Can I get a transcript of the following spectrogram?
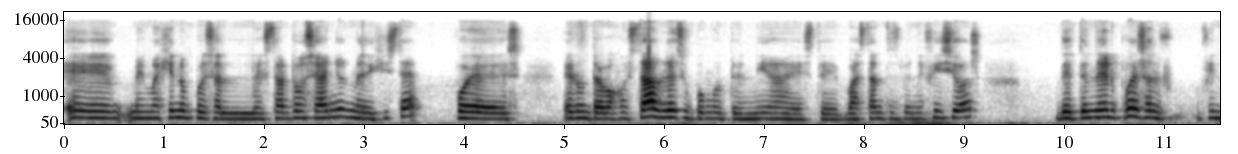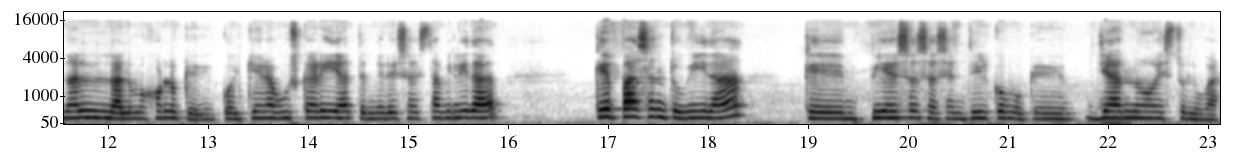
eh, me imagino, pues al estar 12 años, me dijiste, pues era un trabajo estable, supongo tenía este, bastantes beneficios, de tener pues al final a lo mejor lo que cualquiera buscaría, tener esa estabilidad. ¿Qué pasa en tu vida que empiezas a sentir como que ya no es tu lugar?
